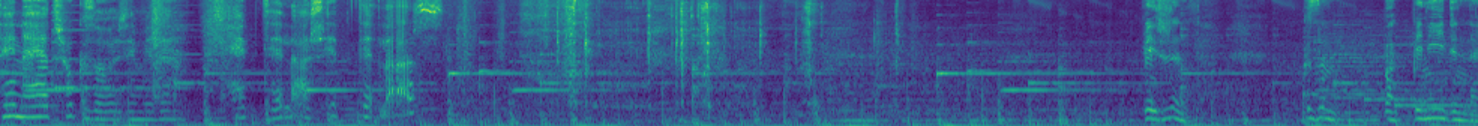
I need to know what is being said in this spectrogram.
Senin hayat çok zor Cemile. Hep telaş, hep telaş. Berin. Kızım bak beni iyi dinle.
